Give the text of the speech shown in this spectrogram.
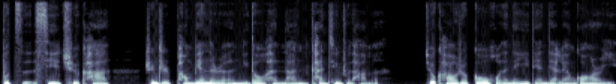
不仔细去看，甚至旁边的人你都很难看清楚他们，就靠着篝火的那一点点亮光而已。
